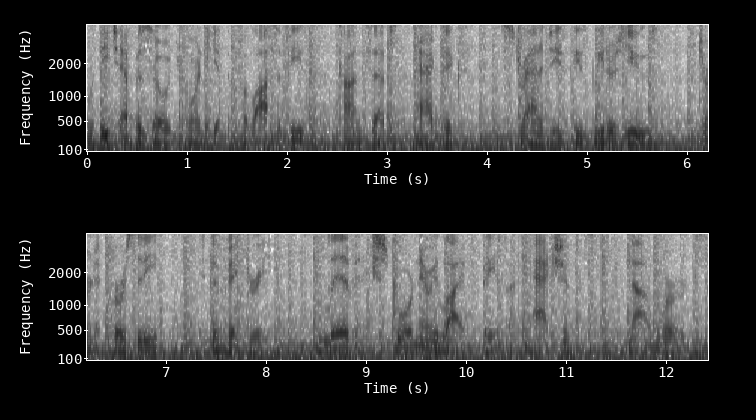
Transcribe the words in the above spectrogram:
With each episode, you're going to get the philosophies, concepts, tactics, and strategies these leaders use to turn adversity into victory. Live an extraordinary life based on actions, not words.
